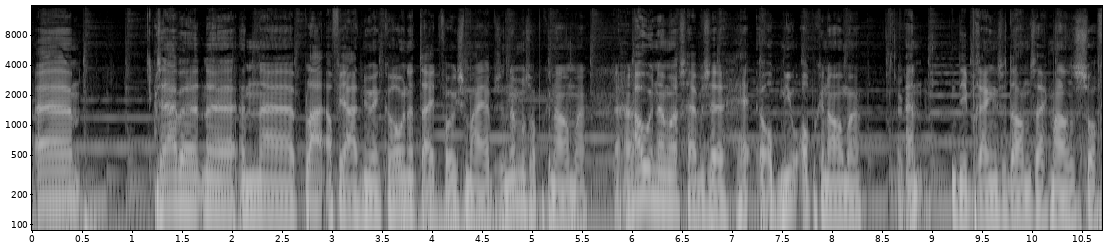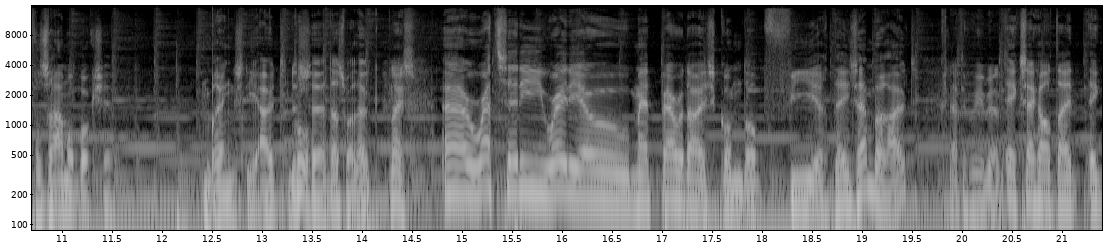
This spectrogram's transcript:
Ehm, ze hebben een, eh, een eh, pla- of ja, nu in coronatijd volgens mij hebben ze nummers opgenomen. Oude nummers hebben ze he- opnieuw opgenomen. En die brengen ze dan zeg maar als een soort verzamelboxje. Brengen ze die uit. Dus Cool. dat is wel leuk. Nice. Eh, Red City Radio met Paradise komt op 4 december uit. Net een goede band. Ik zeg altijd, ik,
